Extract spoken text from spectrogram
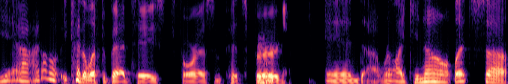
yeah, I don't know. It kind of left a bad taste for us in Pittsburgh. And uh, we're like, you know, let's uh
